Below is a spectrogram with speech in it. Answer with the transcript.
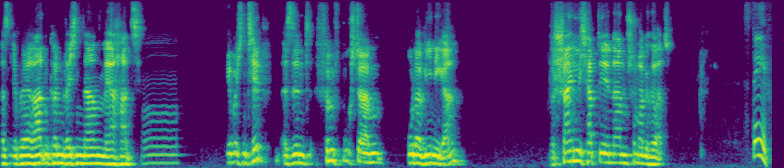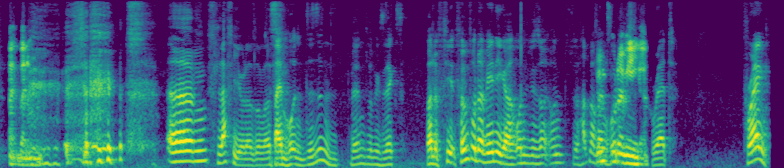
Ich weiß nicht, ob wir erraten können, welchen Namen er hat. Ich gebe euch einen Tipp. Es sind fünf Buchstaben oder weniger. Wahrscheinlich habt ihr den Namen schon mal gehört. Steve. Bei, bei einem Hund. Ähm, Fluffy oder sowas. beim Hund, das sind, werden glaube ich sechs. Warte, vier, fünf oder weniger? Und, und hat man beim Fünf Hund. oder weniger. Red. Frank.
